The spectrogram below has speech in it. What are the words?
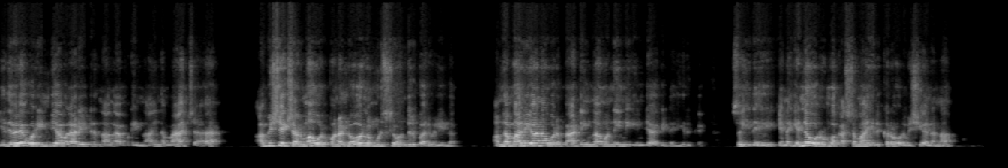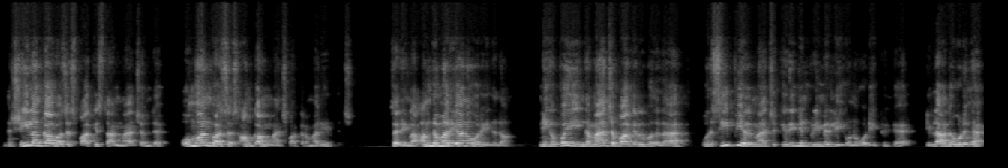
இதுவே ஒரு இந்தியா விளையாடிட்டு இருந்தாங்க அப்படின்னா இந்த மேட்ச அபிஷேக் சர்மா ஒரு பன்னெண்டு ஓவர்ல முடிச்சுட்டு வந்திருப்பாரு வெளியில. அந்த மாதிரியான ஒரு பேட்டிங் தான் வந்து இன்னைக்கு இந்தியா கிட்ட இருக்கு. ஸோ இது எனக்கு என்ன ஒரு ரொம்ப கஷ்டமா இருக்கிற ஒரு விஷயம் என்னன்னா இந்த ஸ்ரீலங்கா வர்சஸ் பாகிஸ்தான் மேட்ச் வந்து Oman versus Hong Kong match பாக்குற மாதிரி இருந்துச்சு. சரிங்களா? அந்த மாதிரியான ஒரு இதுதான். நீங்க போய் இந்த மேட்சை பாக்குறது பதில ஒரு CPL match Caribbean Premier League ஒன்று ஓடிட்டு இருக்கு. இல்ல அதை விடுங்க.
